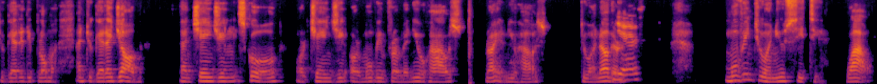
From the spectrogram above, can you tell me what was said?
to get a diploma, and to get a job than changing school or changing or moving from a new house, right? A new house to another. yes. Moving to a new city. Wow.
